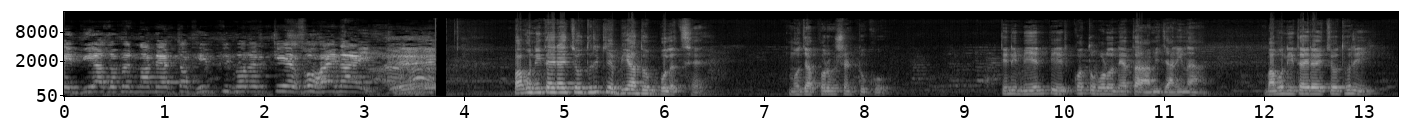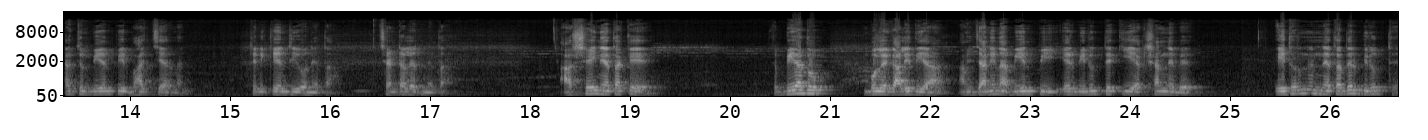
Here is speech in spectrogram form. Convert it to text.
এই বিয়াদবের নামে একটা ফিফটি ফোরের কেসও হয় নাই। বাবু নিতাই রায় চৌধুরীকে বিয়াদব বলেছে। মুজাফর হোসেন টুকু। তিনি বিএনপির কত বড় নেতা আমি জানি না। বাবু নিতাই রায় চৌধুরী একজন বিএনপির ভাইস চেয়ারম্যান। তিনি কেন্দ্রীয় নেতা সেন্ট্রালের নেতা। আর সেই নেতাকে বিয়াদব বলে গালি দিয়া, আমি জানি না বিএনপি এর বিরুদ্ধে কি অ্যাকশান নেবে। এই ধরনের নেতাদের বিরুদ্ধে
